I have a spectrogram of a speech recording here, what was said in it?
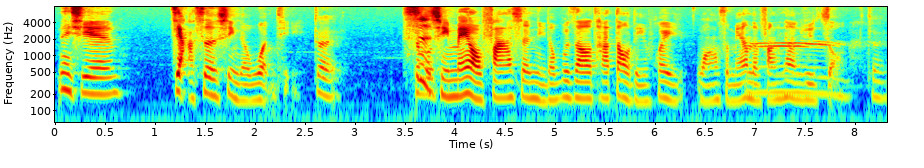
那些。假设性的问题，对，事情没有发生，你都不知道他到底会往什么样的方向去走，嗯、对。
